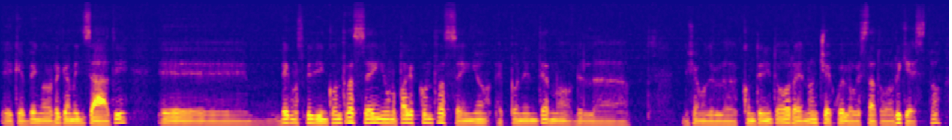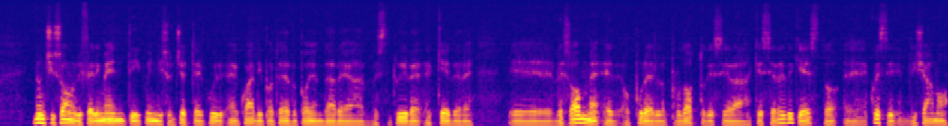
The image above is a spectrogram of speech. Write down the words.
eh, che vengono reclamizzati, eh, vengono spediti in contrassegno, uno paga il contrassegno e poi all'interno del, diciamo, del contenitore non c'è quello che è stato richiesto, non ci sono riferimenti, quindi soggetti ai, cui, ai quali poter poi andare a restituire e chiedere eh, le somme eh, oppure il prodotto che si era, che si era richiesto. Eh, questi diciamo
